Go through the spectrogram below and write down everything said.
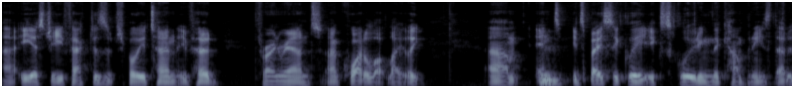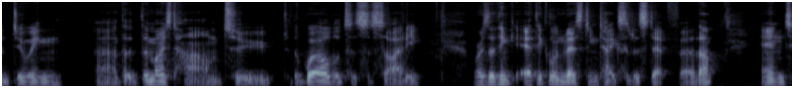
uh, ESG factors, which is probably a term that you've heard thrown around uh, quite a lot lately. Um, and mm. it's basically excluding the companies that are doing uh, the, the most harm to, to the world or to society. Whereas I think ethical investing takes it a step further, and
